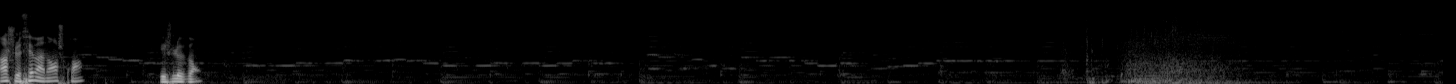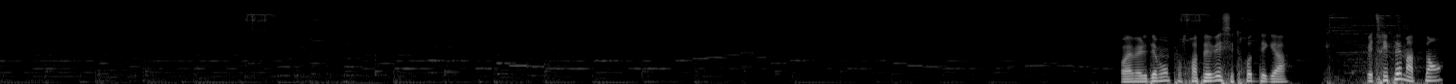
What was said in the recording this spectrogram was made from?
Hein, je le fais maintenant, je crois. Et je le vends. Ouais, mais le démon pour 3 PV, c'est trop de dégâts. Je vais tripler maintenant.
